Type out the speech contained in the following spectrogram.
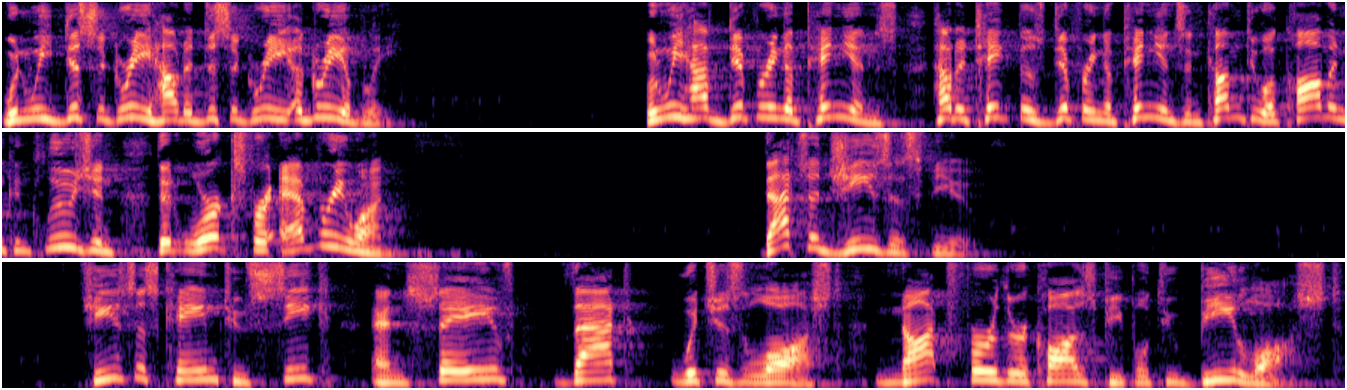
when we disagree, how to disagree agreeably. When we have differing opinions, how to take those differing opinions and come to a common conclusion that works for everyone. That's a Jesus view. Jesus came to seek and save that which is lost, not further cause people to be lost.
